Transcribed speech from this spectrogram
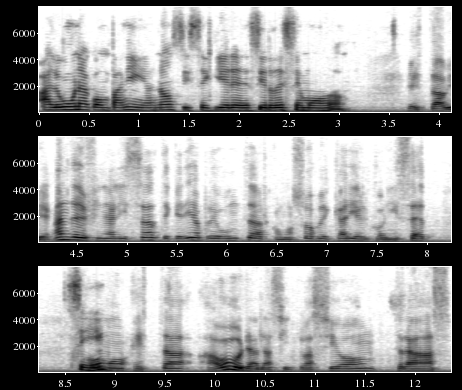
alguna compañía, ¿no? Si se quiere decir de ese modo. Está bien. Antes de finalizar, te quería preguntar, como sos becaria del CONICET, ¿cómo está ahora la situación tras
